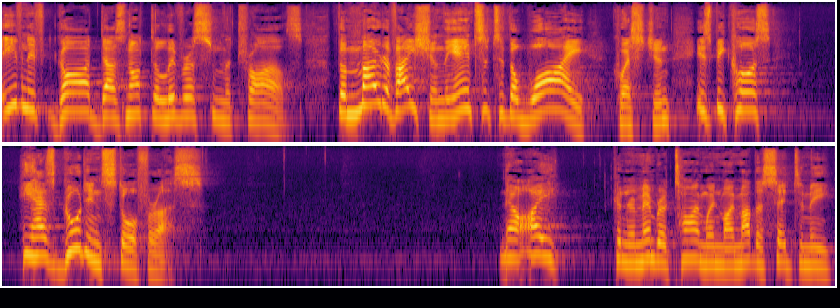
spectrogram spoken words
Even if God does not deliver us from the trials, the motivation, the answer to the why question is because He has good in store for us. Now, I can remember a time when my mother said to me,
